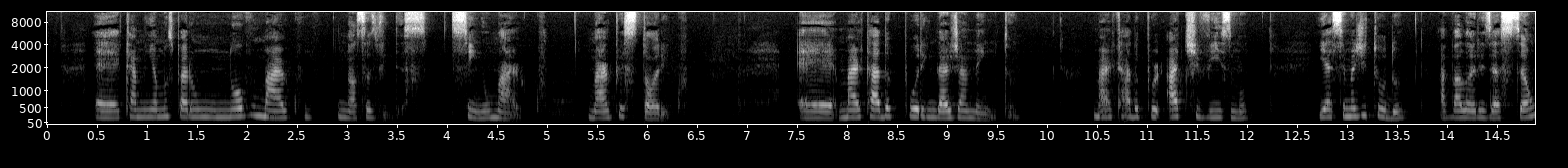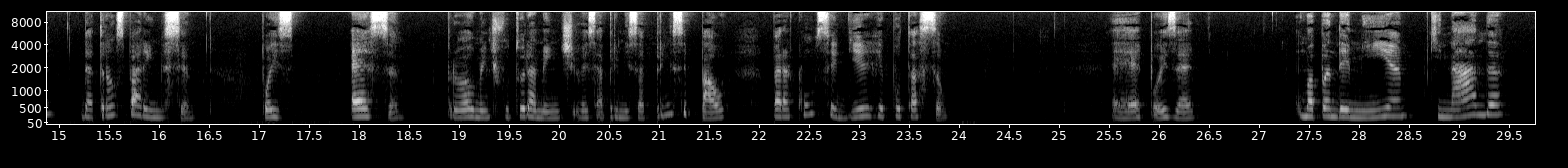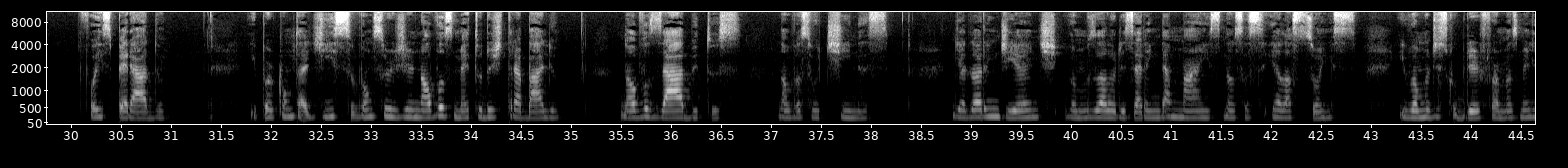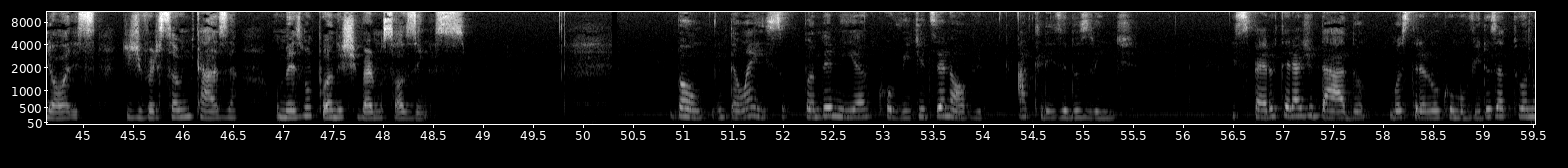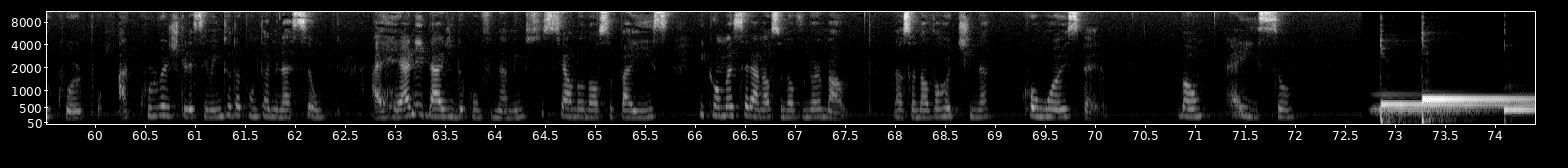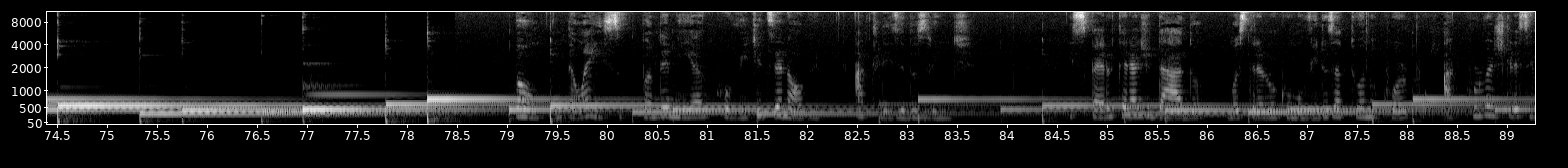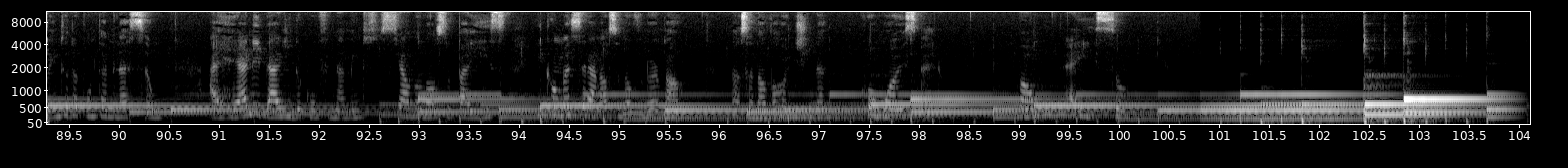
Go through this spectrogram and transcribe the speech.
é, caminhamos para um novo marco em nossas vidas. Sim, um marco, marco histórico, é, marcado por engajamento, marcado por ativismo e, acima de tudo, a valorização da transparência, pois essa, provavelmente futuramente, vai ser a premissa principal para conseguir reputação. É, pois é. Uma pandemia que nada foi esperado. E por conta disso vão surgir novos métodos de trabalho, novos hábitos, novas rotinas. De agora em diante, vamos valorizar ainda mais nossas relações e vamos descobrir formas melhores de diversão em casa, ou mesmo quando estivermos sozinhos. Bom, então é isso. Pandemia Covid-19 a crise dos 20. Espero ter ajudado, mostrando como o vírus atua no corpo, a curva de crescimento da contaminação, a realidade do confinamento social no nosso país e como será nosso novo normal, nossa nova rotina, como eu espero. Bom, é isso. Bom, então é isso. Pandemia Covid-19, a crise dos 20. Espero ter ajudado, mostrando como o vírus atua no corpo, a curva de crescimento da contaminação, a realidade do confinamento social no nosso país e como será nosso novo normal, nossa nova rotina, como eu espero.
